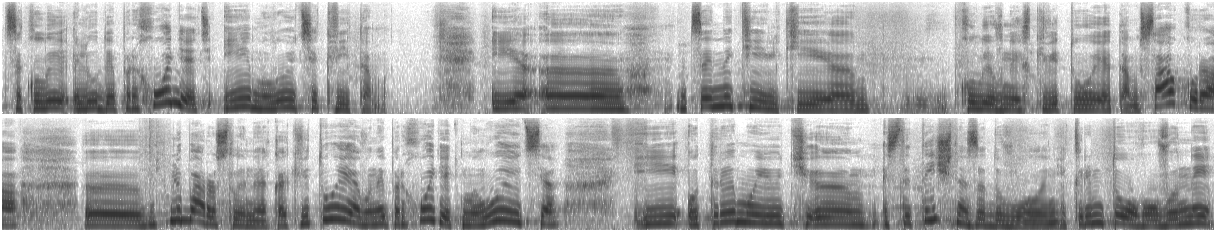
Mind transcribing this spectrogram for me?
Це коли люди приходять і милуються квітами. І е, це не тільки е, коли в них квітує там сакура, е, люба рослина, яка квітує, вони приходять, милуються і отримують е, естетичне задоволення. Крім того, вони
